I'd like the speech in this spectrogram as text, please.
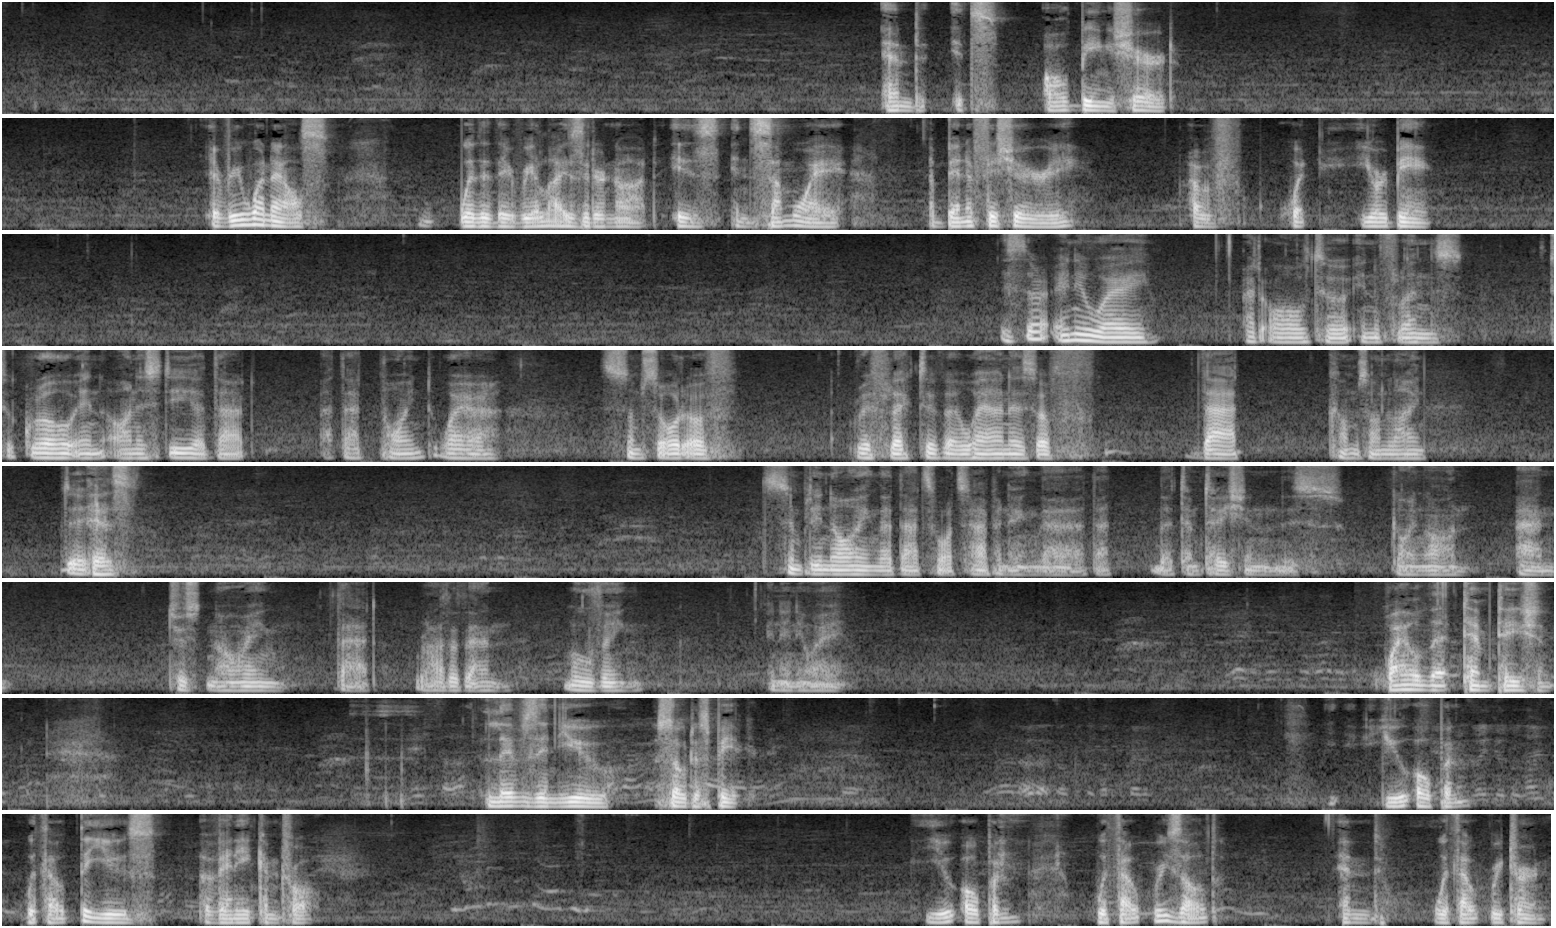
And it's all being shared. Everyone else, whether they realize it or not, is in some way a beneficiary of what you're being. Is there any way at all to influence, to grow in honesty at that at that point where some sort of reflective awareness of that comes online? The- Yes. Simply knowing that that's what's happening, the, that the temptation is going on, and just knowing that rather than moving in any way. while that temptation lives in you, so to speak, you open without the use of any control. You open without result and without return.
